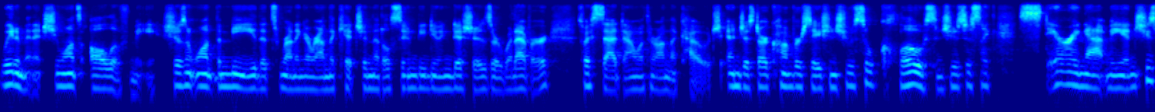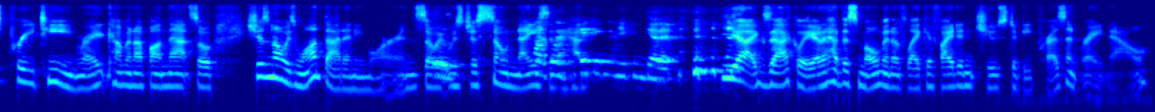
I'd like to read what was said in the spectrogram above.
wait a minute, she wants all of me. She doesn't want the me that's running around the kitchen that'll soon be doing dishes or whatever. So I sat down with her on the couch and just our conversation, she was so close and she was just like staring at me. And she's preteen, right? Coming up on that. So she doesn't always want that anymore. And so it was just so nice. Like, had, when you can get it. yeah, exactly. And I had this moment of like, if I didn't choose to be present right now,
